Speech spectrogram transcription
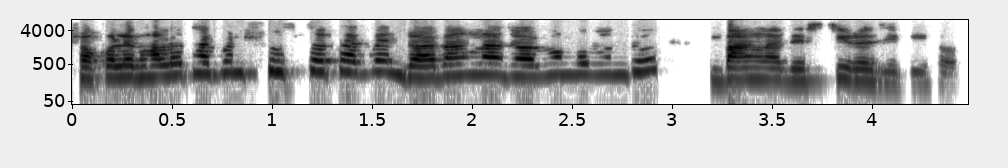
সকলে ভালো থাকবেন সুস্থ থাকবেন। জয় বাংলা জয় বঙ্গবন্ধু। বাংলাদেশ চিরজীবী হোক।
